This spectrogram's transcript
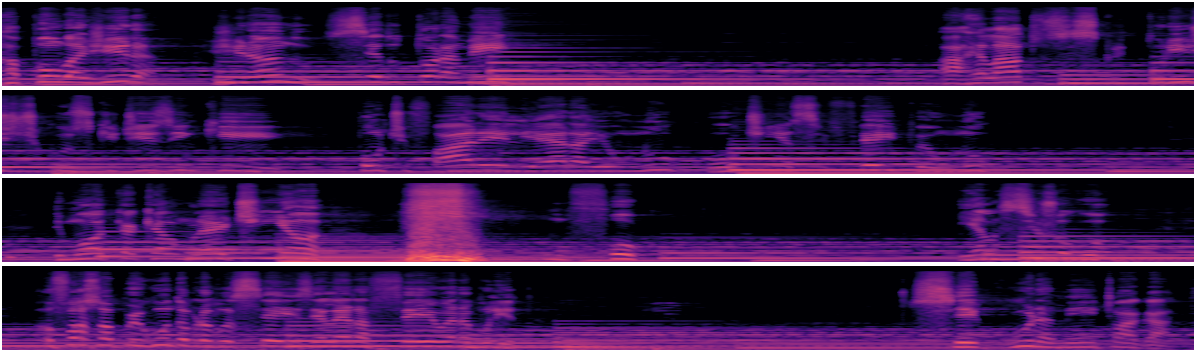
A pomba gira, girando sedutoramente. Há relatos escriturísticos que dizem que Pontifar ele era eunuco ou tinha se feito eunuco. De modo que aquela mulher tinha um fogo. E ela se jogou. Eu faço uma pergunta para vocês, ela era feia ou era bonita? Seguramente uma gata.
